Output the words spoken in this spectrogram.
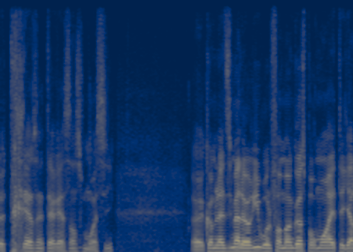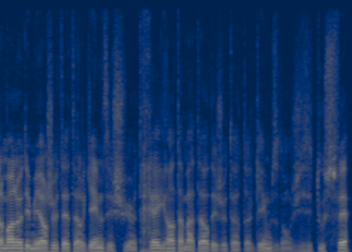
de très intéressant ce mois-ci. Euh, comme l'a dit Mallory, Wolf Among Us pour moi est également l'un des meilleurs jeux Telltale Games et je suis un très grand amateur des jeux Telltale Games, donc je les ai tous faits.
